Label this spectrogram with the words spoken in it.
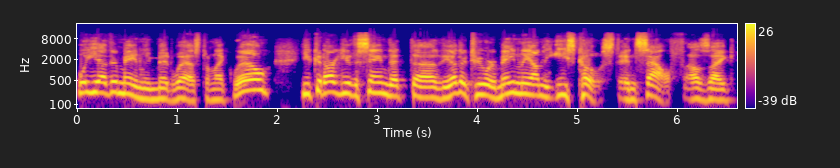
Well, yeah, they're mainly Midwest. I'm like, well, you could argue the same that uh, the other two are mainly on the East Coast and South. I was like,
